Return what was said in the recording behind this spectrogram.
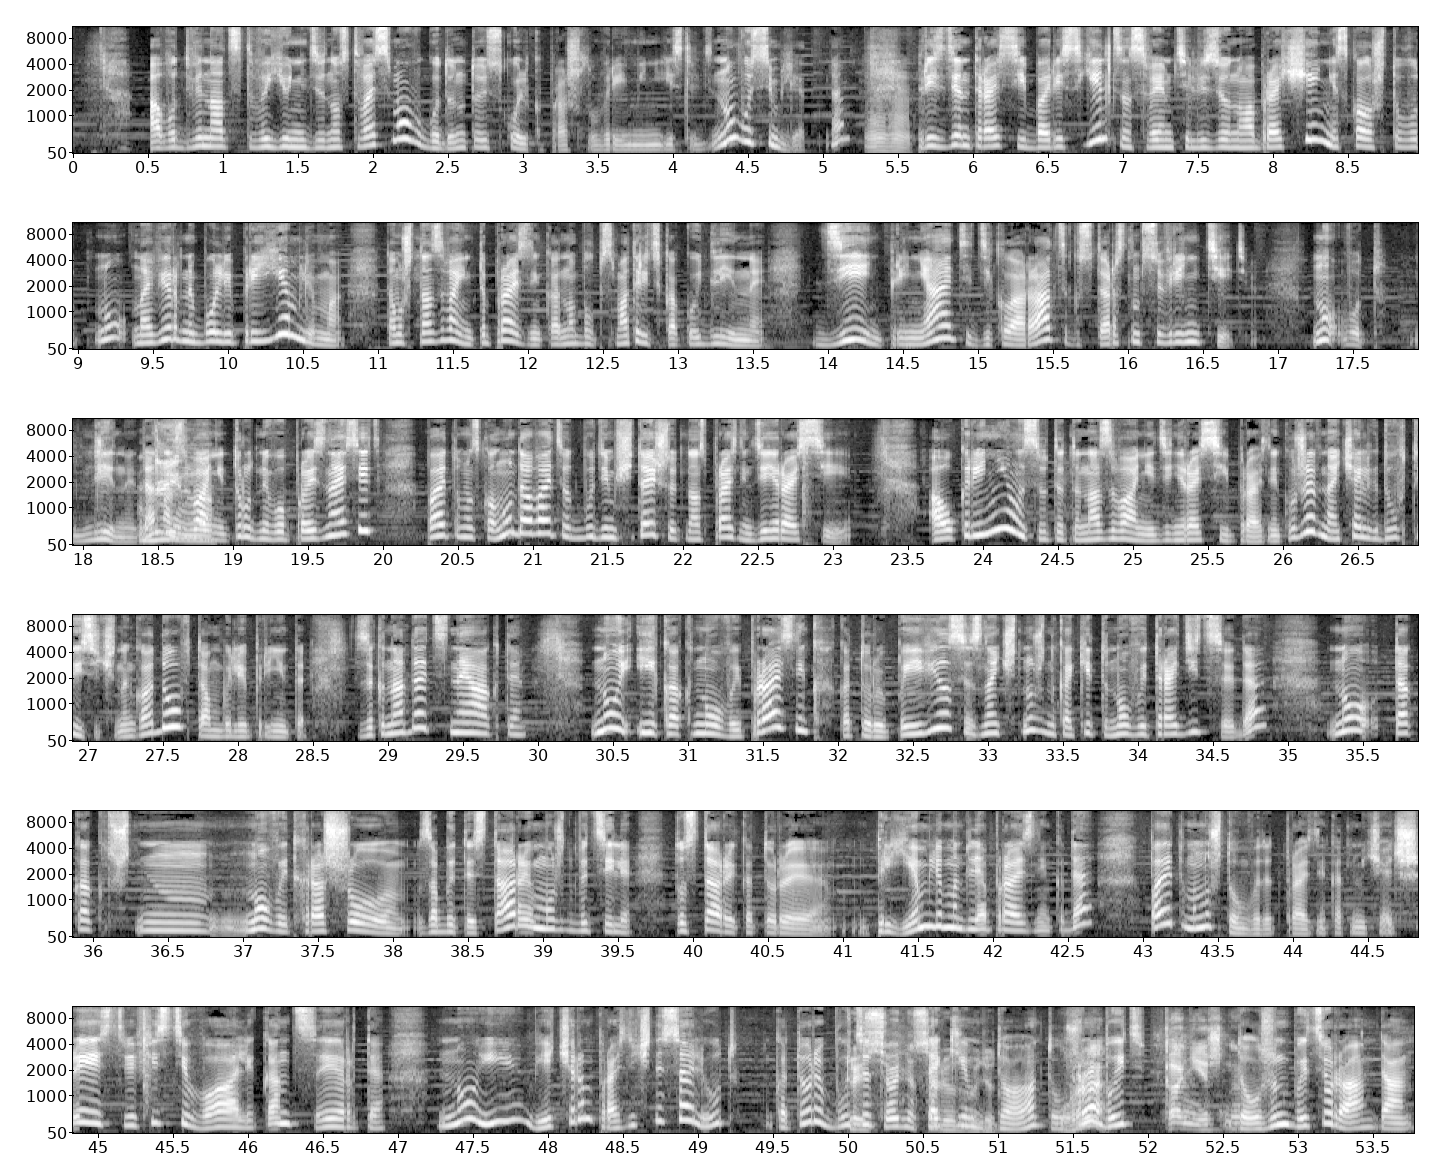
А вот 12 июня 98 года, ну то есть сколько прошло времени, если... Ну, 8 лет, да? Мгм. Президент России Борис Ельцин в своем телевизионном обращении сказал, что вот, ну, наверное, более приемлемо, потому что название-то праздника, оно было, посмотрите, какое длинное. День принятия декларации о государственном суверенитете. Ну, вот, длинное, да, Длинно. название, трудно его произносить, поэтому сказал, ну, давайте вот будем считать, что это у нас праздник День России. А укоренилось вот это название День России праздник уже в начале 2000-х годов, там были приняты законодательные акты. Ну и как новый праздник, который появился, значит, нужно какие-то новые традиции, да? Но так как новые это хорошо, забытые старые, может быть, или то старые, которые приемлемо для праздника, да? Поэтому, ну что в этот праздник отмечать? Шествия, фестивали, концерты, ну и вечером праздничный салют, который будет есть сегодня салют таким, будет? да, должен Ура! быть. Конечно. Должен быть, ура, да.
